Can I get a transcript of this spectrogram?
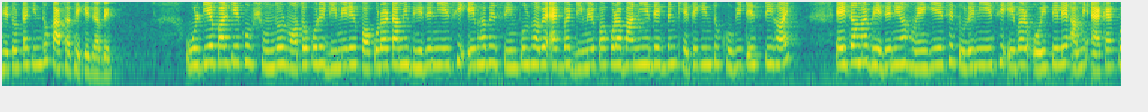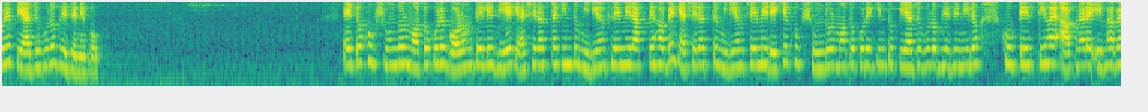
ভেতরটা কিন্তু কাঁচা থেকে যাবে। উল্টিয়ে পাল্টিয়ে খুব সুন্দর মতো করে ডিমের এই পকোড়াটা আমি ভেজে নিয়েছি। এভাবে সিম্পলভাবে একবার ডিমের পকোড়া বানিয়ে দেখবেন, খেতে কিন্তু খুবই টেস্টি হয়। এই তো আমার ভেজে নেওয়া হয়ে গিয়েছে, তুলে নিয়েছি। এবার ওই তেলে আমি এক এক করে পেঁয়াজগুলো ভেজে নেব। এই তো খুব সুন্দর মতো করে গরম তেলে দিয়ে গ্যাসের আঁচটা কিন্তু মিডিয়াম ফ্লেমে রাখতে হবে। গ্যাসের আঁচটা মিডিয়াম ফ্লেমে রেখে খুব সুন্দর মতো করে কিন্তু পেঁয়াজগুলো ভেজে নিলেও খুব টেস্টি হয়। আপনারা এভাবে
